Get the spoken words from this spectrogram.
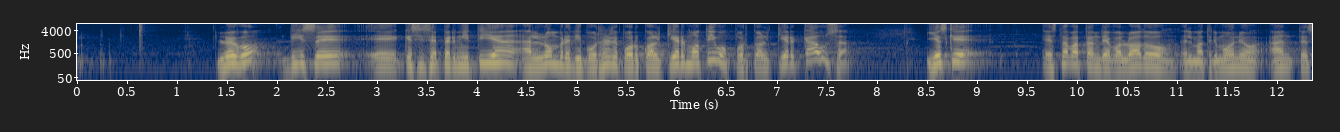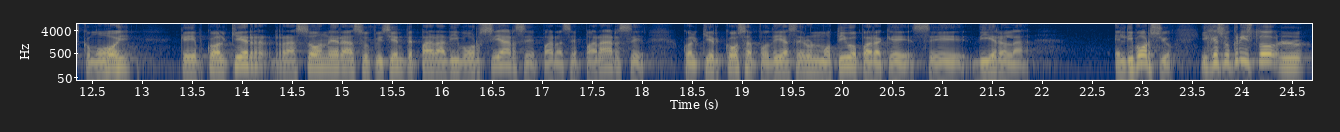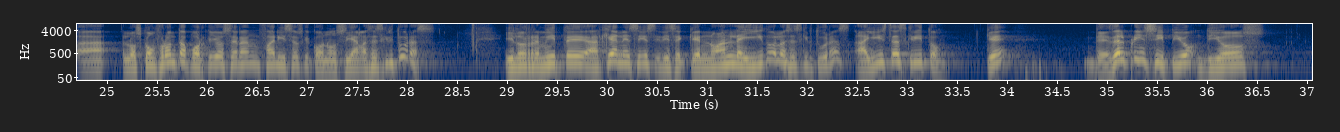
Luego dice eh, que si se permitía al hombre divorciarse por cualquier motivo, por cualquier causa. Y es que estaba tan devaluado el matrimonio antes como hoy, que cualquier razón era suficiente para divorciarse, para separarse. Cualquier cosa podía ser un motivo para que se diera el divorcio. Y Jesucristo los confronta porque ellos eran fariseos que conocían las escrituras y los remite al Génesis y dice que no han leído las escrituras. Allí está escrito que desde el principio Dios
